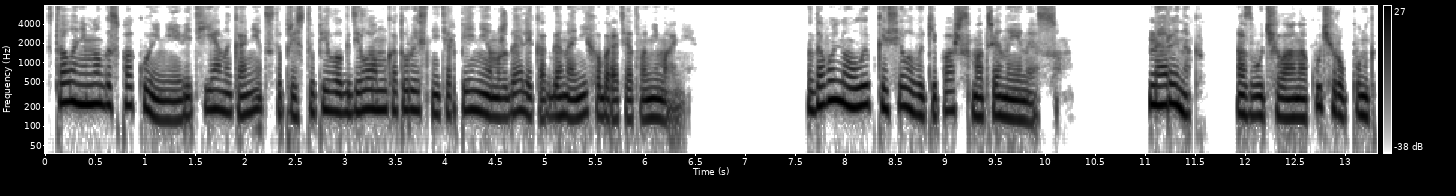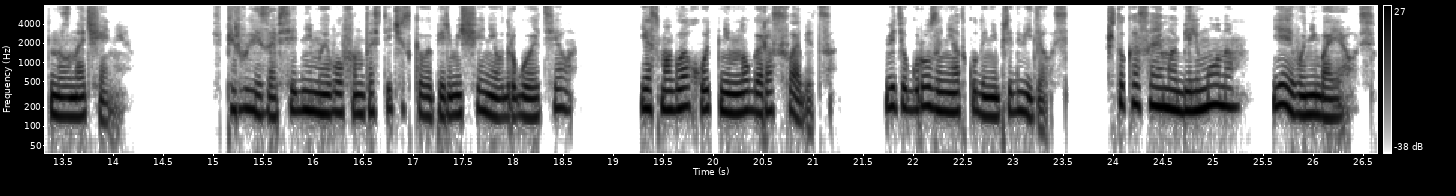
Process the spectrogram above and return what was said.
Стало немного спокойнее, ведь я наконец-то приступила к делам, которые с нетерпением ждали, когда на них обратят внимание. С довольной улыбкой села в экипаж, смотря на Инессу. «На рынок», — озвучила она кучеру пункт назначения. Впервые за все дни моего фантастического перемещения в другое тело я смогла хоть немного расслабиться, ведь угроза ниоткуда не предвиделась. Что касаемо Бельмона, я его не боялась.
